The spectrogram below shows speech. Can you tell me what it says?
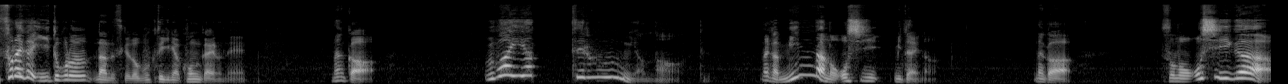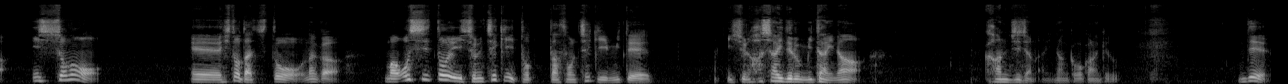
それがいいところなんですけど、僕的には今回のね。なんか、奪い合ってるんやんなって。なんかみんなの推しみたいな。なんか、その推しが一緒の、えー、人たちと、なんか、まあ推しと一緒にチェキ取ったそのチェキ見て、一緒にはしゃいでるみたいな感じじゃない？なんかわからんけど。で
